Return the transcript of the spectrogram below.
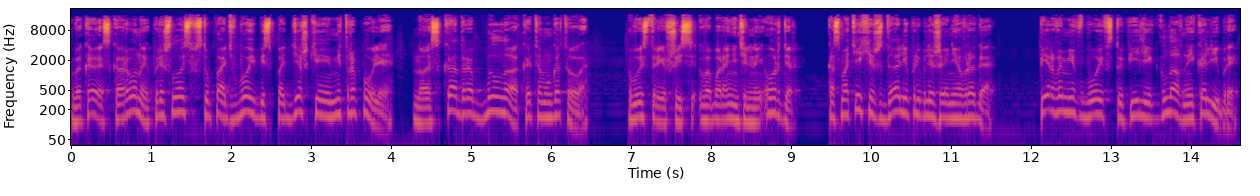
ВКС Короны пришлось вступать в бой без поддержки Метрополии, но эскадра была к этому готова. Выстроившись в оборонительный ордер, космотехи ждали приближения врага. Первыми в бой вступили главные калибры,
